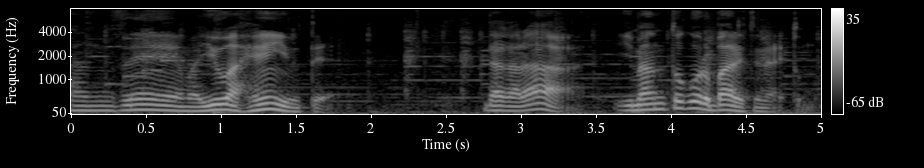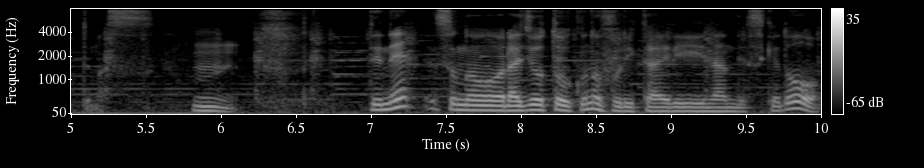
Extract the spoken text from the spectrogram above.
3000円は言わへん言うて。だから、今のところバレてないと思ってます。うん。でね、そのラジオトークの振り返りなんですけど、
